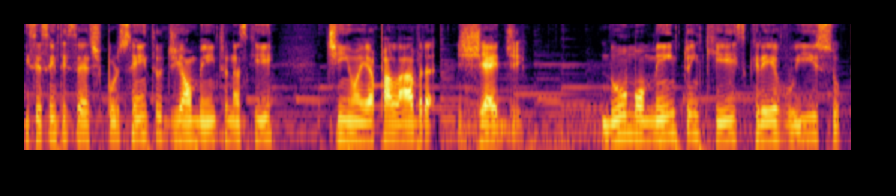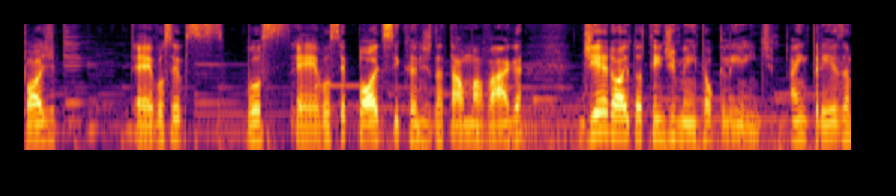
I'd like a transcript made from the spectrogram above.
e 67% de aumento nas que tinham aí a palavra JED. No momento em que escrevo isso, pode é, você, você, é, você pode se candidatar a uma vaga de herói do atendimento ao cliente. A empresa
